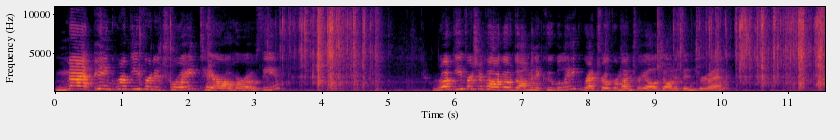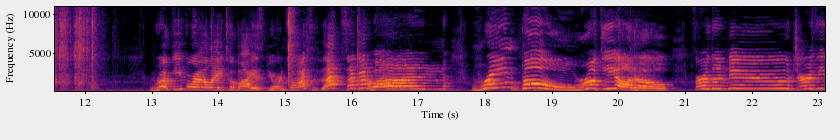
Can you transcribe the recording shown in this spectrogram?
Matte Pink rookie for Detroit, Taro Hirose. Rookie for Chicago, Dominik Kubalik. Retro for Montreal, Jonathan Drouin. Rookie for LA, Tobias Bjornfot. That's a good one. Rainbow rookie auto for the New Jersey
